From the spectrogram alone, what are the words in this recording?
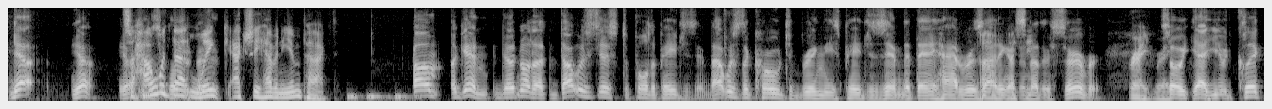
yeah yeah, yeah so how would that link actually have any impact um, again, no, that that was just to pull the pages in. That was the code to bring these pages in that they had residing Oh, on see. another server. right right So yeah, you would click.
